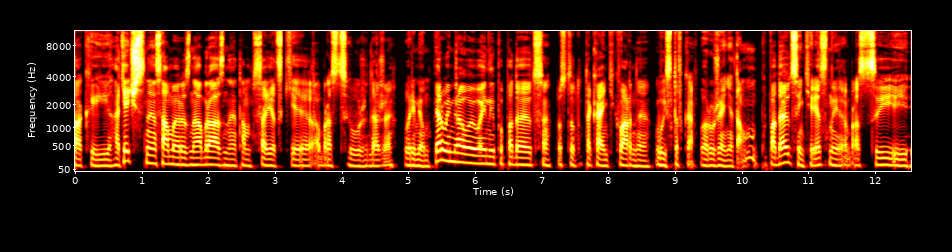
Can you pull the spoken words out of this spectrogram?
так и отечественное самое разнообразное. Там советские образцы уже даже времен Первой мировой войны попадаются. Просто такая антикварная выставка вооружения. Там попадаются интересные образцы и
